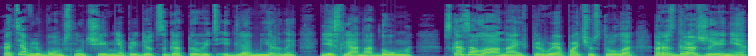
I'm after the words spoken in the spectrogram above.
Хотя в любом случае мне придется готовить и для Мирны, если она дома», — сказала она и впервые почувствовала раздражение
